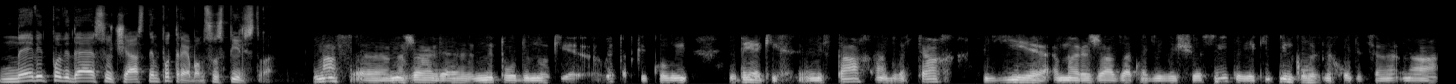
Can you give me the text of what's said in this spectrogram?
не відповідає сучасним потребам суспільства. У нас, е, на жаль, не поодинокі випадки, коли в деяких містах, областях є мережа закладів вищої освіти, які інколи знаходяться на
